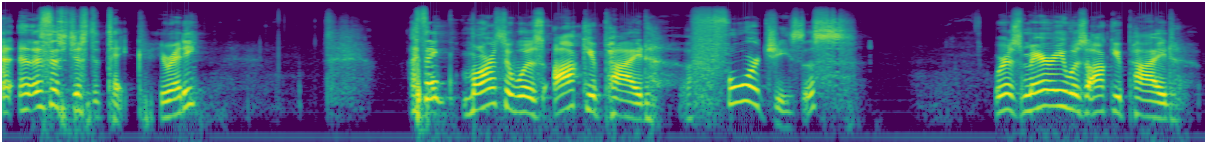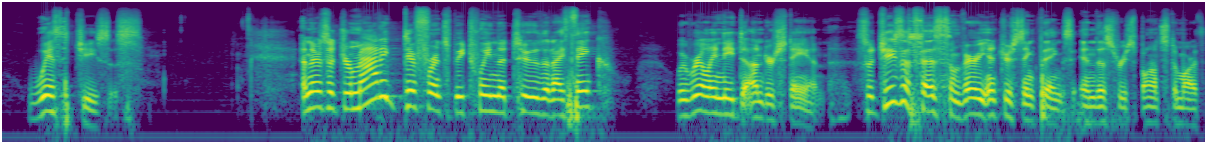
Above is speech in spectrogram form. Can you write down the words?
And, and this is just a take. You ready? I think Martha was occupied for Jesus, whereas Mary was occupied with Jesus. And there's a dramatic difference between the two that I think we really need to understand. So Jesus says some very interesting things in this response to Martha.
